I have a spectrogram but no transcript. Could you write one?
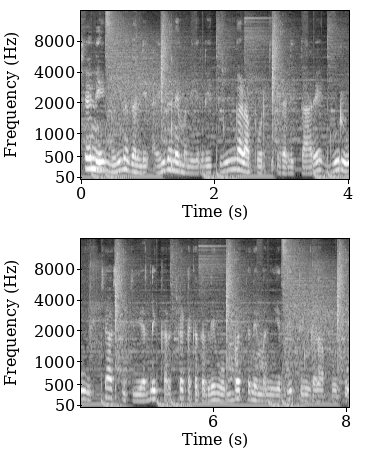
ಶನಿ ಮೀನದಲ್ಲಿ ಐದನೇ ಮನೆಯಲ್ಲಿ ತಿಂಗಳ ಪೂರ್ತಿ ಇರಲಿದ್ದಾರೆ. ಗುರು ಉಚ್ಚಾಸ್ಥಿತಿಯಲ್ಲಿ ಕರ್ಕಟಕದಲ್ಲಿ ಒಂಬತ್ತನೇ ಮನೆಯಲ್ಲಿ ತಿಂಗಳ ಪೂರ್ತಿ.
